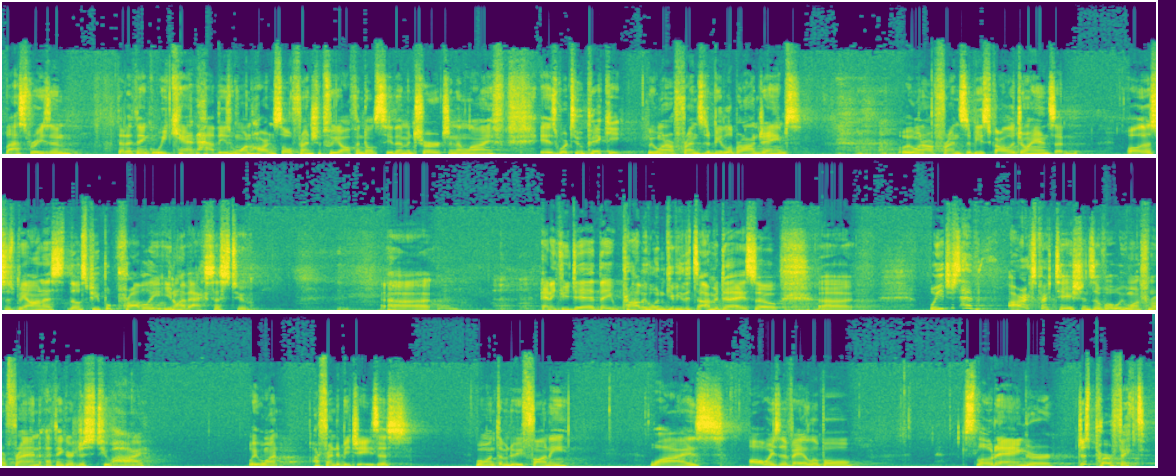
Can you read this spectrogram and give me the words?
Last reason that I think we can't have these one heart and soul friendships, we often don't see them in church and in life, is we're too picky. We want our friends to be LeBron James. we want our friends to be Scarlett Johansson. Well, let's just be honest, those people probably you don't have access to. Uh, and if you did, they probably wouldn't give you the time of day. So uh, we just have our expectations of what we want from a friend, I think, are just too high. We want our friend to be Jesus, we want them to be funny, wise, always available, slow to anger, just perfect.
